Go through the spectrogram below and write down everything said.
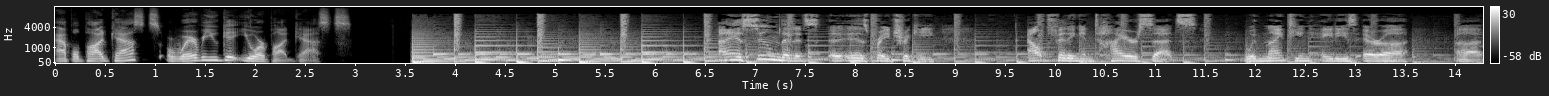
Apple Podcasts, or wherever you get your podcasts. I assume that it's it is pretty tricky outfitting entire sets with 1980s era uh,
